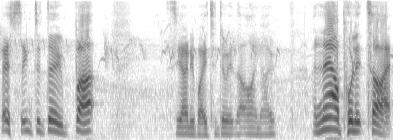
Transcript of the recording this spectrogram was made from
best thing to do, but it's the only way to do it that I know. And now pull it tight.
